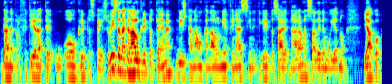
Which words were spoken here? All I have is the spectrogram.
da ne profitirate u ovom kripto spaceu. Vi ste na kanalu kripto teme, ništa na ovom kanalu nije financijski niti kripto savjet naravno, sad idemo u jednu jako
